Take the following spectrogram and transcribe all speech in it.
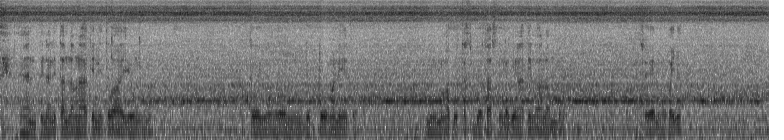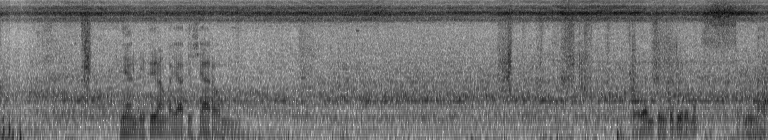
Ayan, pinalitan lang natin ito ha, yung ano, ito yung dugtungan nito. May mga butas-butas, nilagyan natin alambre. So yan, okay na. Yan, dito yan, kay Ate Sharon. So yan, thank you very much sa inyo lahat.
